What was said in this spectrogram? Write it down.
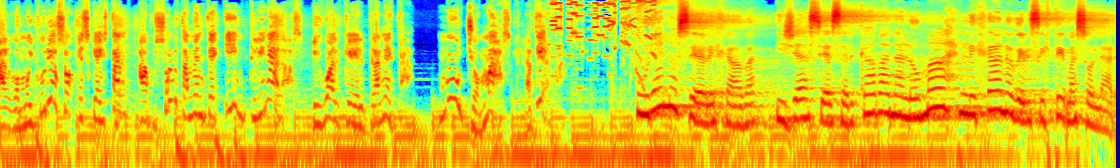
Algo muy curioso es que están absolutamente inclinadas, igual que el planeta, mucho más que la Tierra. Urano se alejaba y ya se acercaban a lo más lejano del sistema solar.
